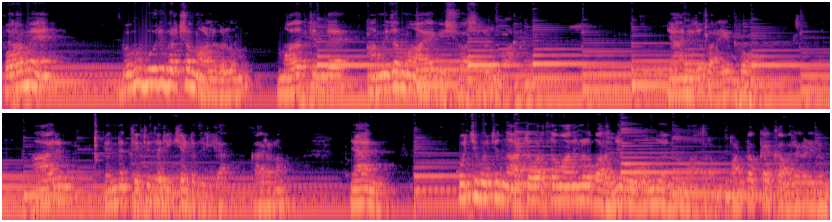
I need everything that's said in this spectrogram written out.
പുറമെ ബഹുഭൂരിപക്ഷം ആളുകളും മതത്തിന്റെ അമിതമായ വിശ്വാസികളുമാണ്. ഞാനിത് പറയുമ്പോൾ ആരും എന്നെ തെറ്റിദ്ധരിക്കേണ്ടതില്ല. കാരണം ഞാൻ കൊച്ചു കൊച്ചു നാട്ടുവർത്തമാനങ്ങൾ പറഞ്ഞു പോകുന്നു എന്ന് മാത്രം. പണ്ടൊക്കെ കവലകളിലും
